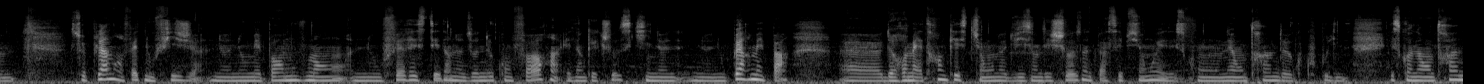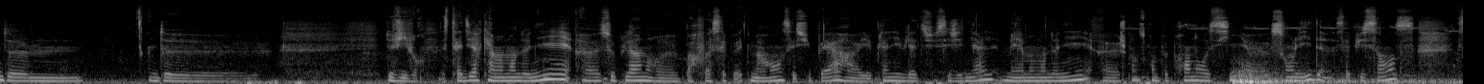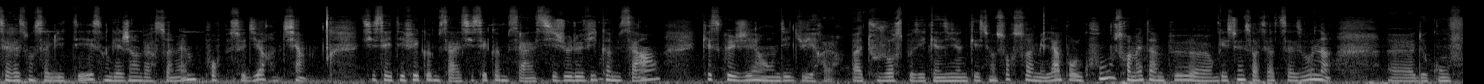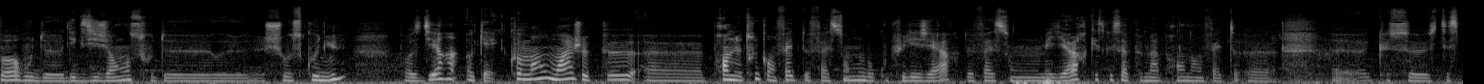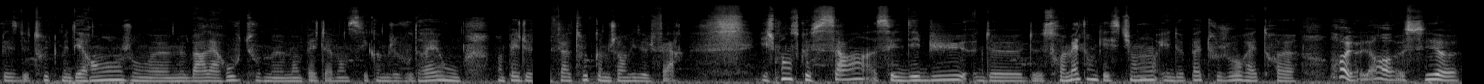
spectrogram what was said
se plaindre, en fait, nous fige, ne nous met pas en mouvement, nous fait rester dans notre zone de confort et dans quelque chose qui ne, nous permet pas euh, de remettre en question notre vision des choses, notre perception et ce qu'on est en train de... Coucou Pauline. Est-ce qu'on est en train de... de de vivre. C'est-à-dire qu'à un moment donné, euh, se plaindre, euh, parfois ça peut être marrant, c'est super, euh, il y a plein de livres là-dessus, c'est génial, mais à un moment donné, je pense qu'on peut prendre aussi son lead, sa puissance, ses responsabilités, s'engager envers soi-même pour se dire, tiens, si ça a été fait comme ça, si c'est comme ça, si je le vis comme ça, qu'est-ce que j'ai en déduire? Pas toujours se poser 15 millions de questions sur soi, mais là, pour le coup, se remettre un peu en question et sortir de sa zone de confort ou d'exigence ou de choses connues se dire, ok, comment moi je peux euh, prendre le truc en fait de façon beaucoup plus légère, de façon meilleure? Qu'est-ce que ça peut m'apprendre en fait euh, euh, que cette espèce de truc me dérange ou me barre la route ou m'empêche d'avancer comme je voudrais ou m'empêche de faire le truc comme j'ai envie de le faire? Et je pense que ça, c'est le début de, se remettre en question et de pas toujours être euh, oh là là, c'est euh,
